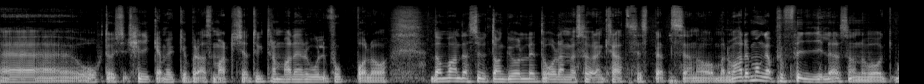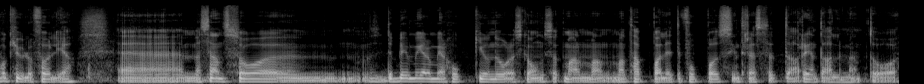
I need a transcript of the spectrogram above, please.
Eh, och åkte och kikade mycket på deras matcher. Jag tyckte de hade en rolig fotboll. Och de vann dessutom guld ett år där med Sören Kratz i spetsen. Och, men de hade många profiler som det var, var kul att följa. Eh, men sen så eh, det blev mer och mer hockey under årets gång så att man, man, man tappar lite fotbollsintresset rent allmänt. Och,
